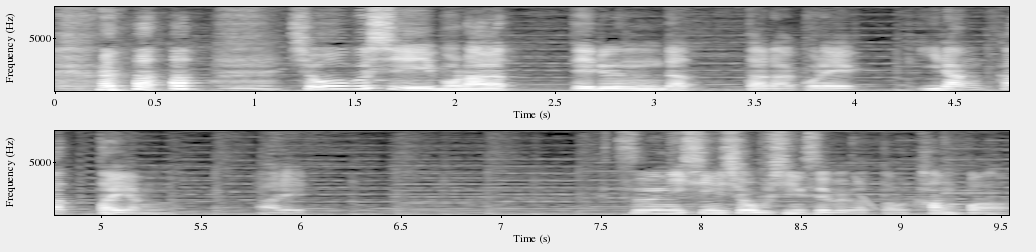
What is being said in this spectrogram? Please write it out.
勝負師もらってるんだったら、これ、いらんかったやん。あれ。普通に新勝負師にすればよかったわ。カンパ、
